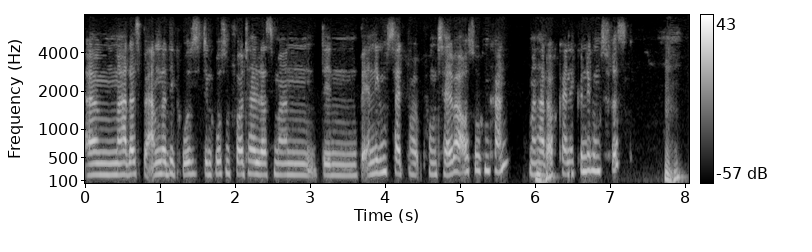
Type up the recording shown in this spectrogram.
Ähm, man hat als Beamter groß, den großen Vorteil, dass man den Beendigungszeitpunkt selber aussuchen kann. Man mhm. hat auch keine Kündigungsfrist. Mhm.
